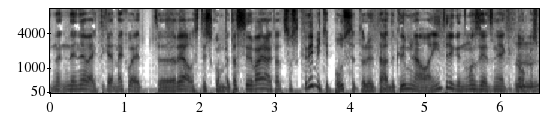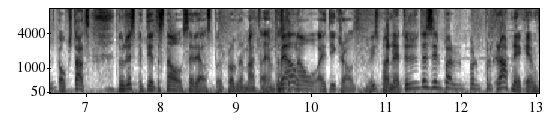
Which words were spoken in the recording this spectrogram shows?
ne, ne, nevajag tikai meklēt uh, realistiskumu, bet tas ir vairāk tāds uz krimiķa puse. Tur ir tāda kriminālā intriga, noziedznieki, kaut, mm -hmm. kas, kaut kas tāds. Nu, respektīvi, tas nav seriāls par programmētājiem. Tas Vēl- nav IT crowd. Vispār ne. Tur, tas ir par, par, par krāpniekiem,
